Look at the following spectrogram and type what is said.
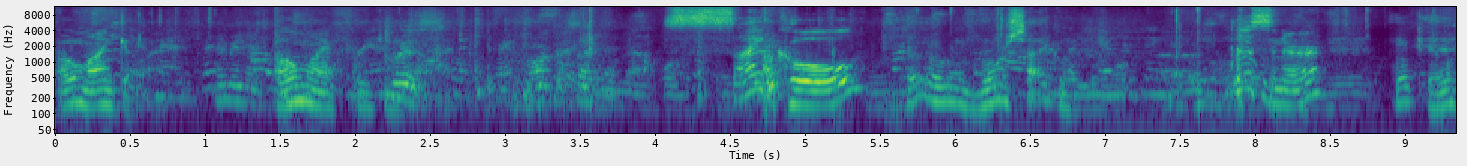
Oh my god. Oh my freaking god. Cycle Oh, more cycle. listener. Okay.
